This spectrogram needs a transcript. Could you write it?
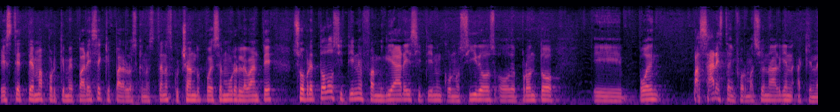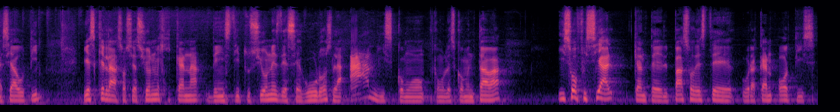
este tema porque me parece que para los que nos están escuchando puede ser muy relevante, sobre todo si tienen familiares, si tienen conocidos o de pronto eh, pueden pasar esta información a alguien a quien le sea útil. y es que la Asociación Mexicana de Instituciones de Seguros, la AMIS, como, como les comentaba, hizo oficial que ante el paso de este huracán Otis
